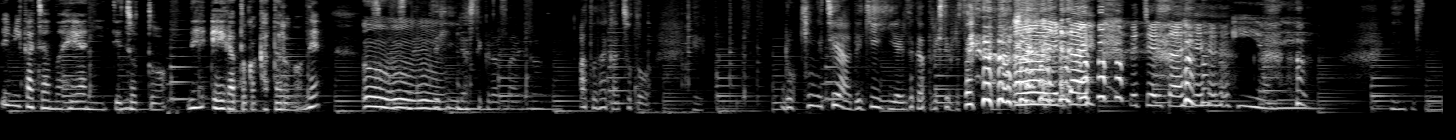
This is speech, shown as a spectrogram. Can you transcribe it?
で、ミカちゃんの部屋に行ってちょっとね、映画とか語るのね。そうですね、んんんぜひいらしてください。うんあとなんかちょっと、えロッキングチェアでギーギーやりたかったら来てください。あーやりたいめっちゃやりたい いいよね。いいですね。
